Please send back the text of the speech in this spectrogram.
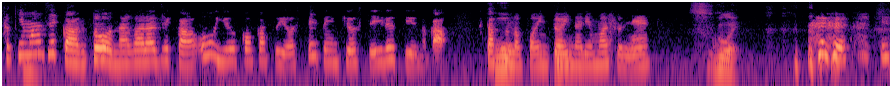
隙間時間とながら時間を有効活用して勉強しているっていうのが、二つのポイントになりますね。すごい。で例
